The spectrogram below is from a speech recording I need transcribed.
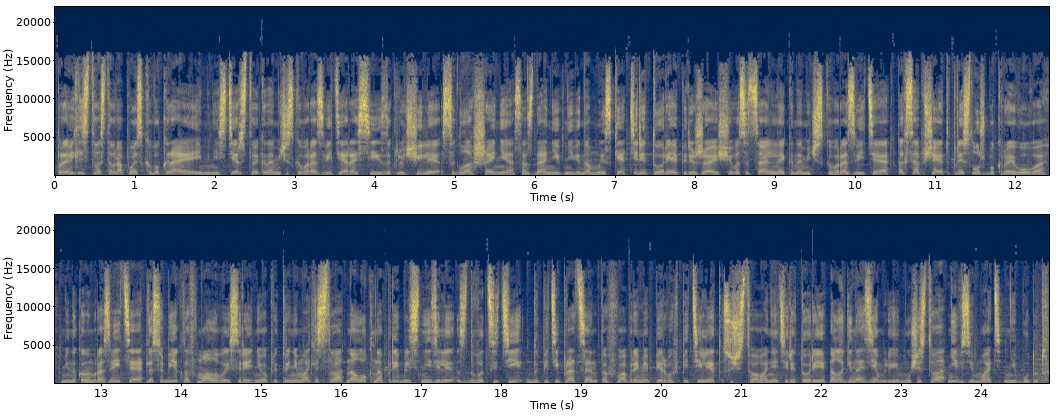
Правительство Ставропольского края и Министерство экономического развития России заключили соглашение о создании в Невинномыске территории опережающего социально-экономического развития. Как сообщает пресс-служба Краевого Минэкономразвития, для субъектов малого и среднего предпринимательства налог на прибыль снизили с 20 до 5% во время первых пяти лет существования территории. Налоги на землю и имущество не взимать не будут.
